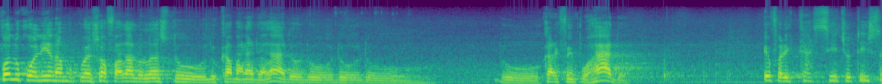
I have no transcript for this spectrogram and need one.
Quando o Colina começou a falar no lance do, do camarada lá, do, do, do, do, cara que foi empurrado, eu falei, cacete, eu tenho isso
